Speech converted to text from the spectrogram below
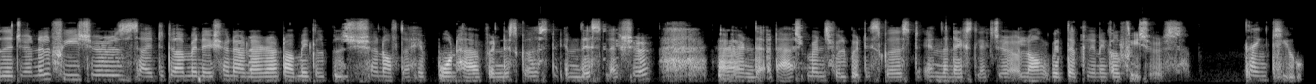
the general features, site determination and anatomical position of the hip bone have been discussed in this lecture and the attachments will be discussed in the next lecture along with the clinical features. Thank you.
